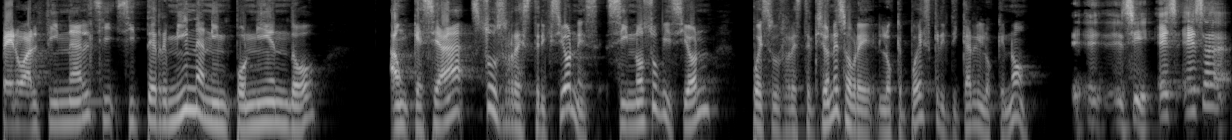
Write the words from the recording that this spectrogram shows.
pero al final sí, sí terminan imponiendo, aunque sea sus restricciones, si no su visión, pues sus restricciones sobre lo que puedes criticar y lo que no. Eh, sí, es, esa,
